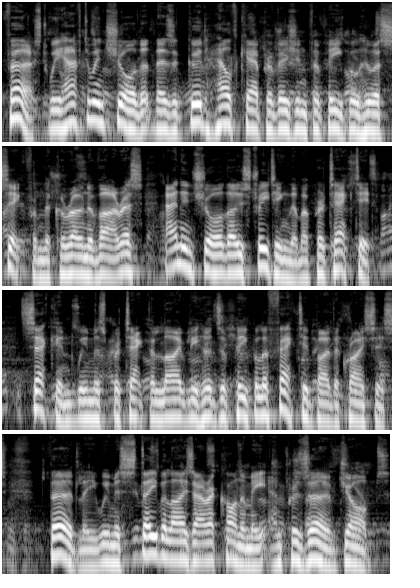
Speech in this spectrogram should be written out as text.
First, we have to ensure that there's a good healthcare provision for people who are sick from the coronavirus and ensure those treating them are protected. Second, we must protect the livelihoods of people affected by the crisis. Thirdly, we must stabilize our economy and preserve jobs.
